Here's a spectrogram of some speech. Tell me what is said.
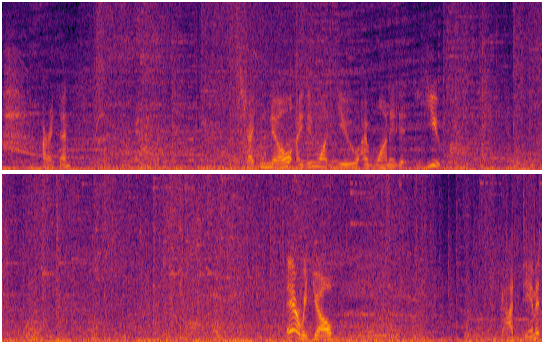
All right then. Try. No, I didn't want you. I wanted you. There we go. God damn it.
